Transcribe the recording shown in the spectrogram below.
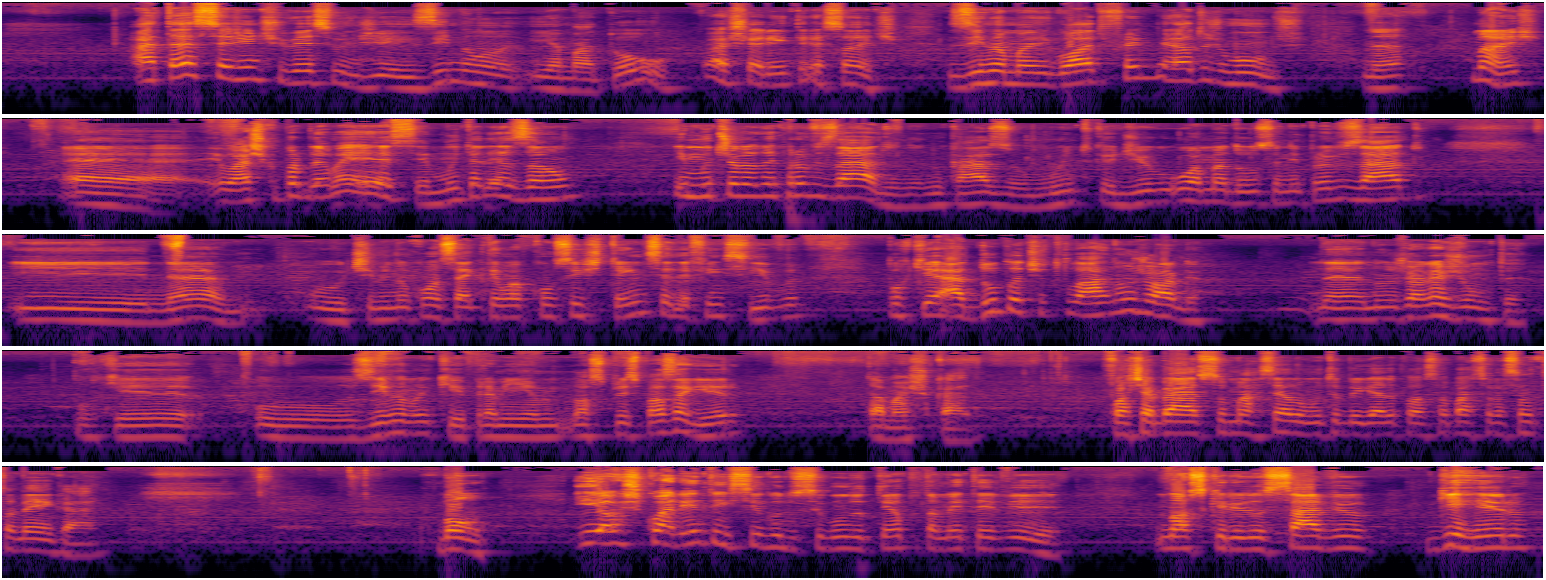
até se a gente tivesse um dia Zimmerman e Amador, eu acharia interessante. Zimmerman e Godfrey, melhor dos mundos, né? Mas, é, eu acho que o problema é esse, é muita lesão e muito jogador improvisado. Né? No caso, muito que eu digo, o Amador sendo improvisado e né, o time não consegue ter uma consistência defensiva porque a dupla titular não joga, né? não joga junta. Porque o Zimmerman, que para mim é o nosso principal zagueiro, tá machucado. Forte abraço, Marcelo. Muito obrigado pela sua participação também, cara. Bom, e aos 45 do segundo tempo também teve nosso querido Sávio Guerreiro.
